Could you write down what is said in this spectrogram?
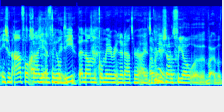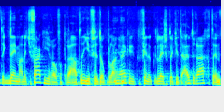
In zo'n aanval ga je even heel beetje. diep en dan kom je er weer inderdaad weer uit. Maar wanneer zou dat voor jou, waar- want ik neem aan dat je vaak hierover praat en je vindt het ook belangrijk. Ik, vind ook, lees ook dat je het uitdraagt en,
